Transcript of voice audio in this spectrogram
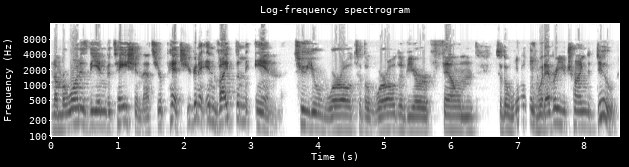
number one is the invitation. That's your pitch. You're going to invite them in to your world, to the world of your film, to the world of whatever you're trying to do.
